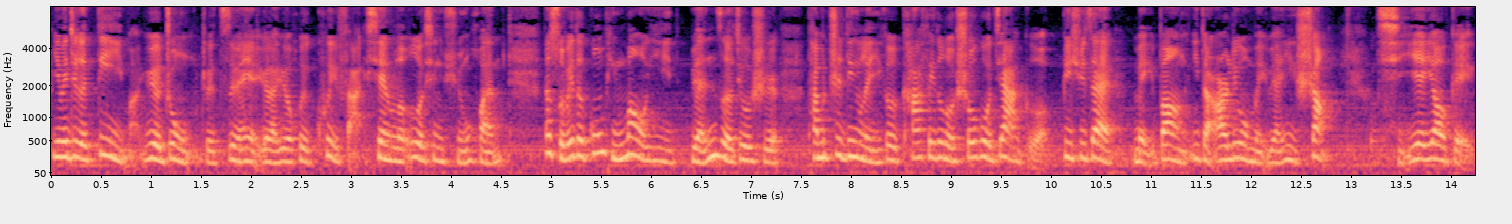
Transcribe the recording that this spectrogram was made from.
因为这个地嘛越种，这资源也越来越会匮乏，陷入了恶性循环。那所谓的公平贸易原则就是，他们制定了一个咖啡豆的收购价格必须在每磅一点二六美元以上，企业要给。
